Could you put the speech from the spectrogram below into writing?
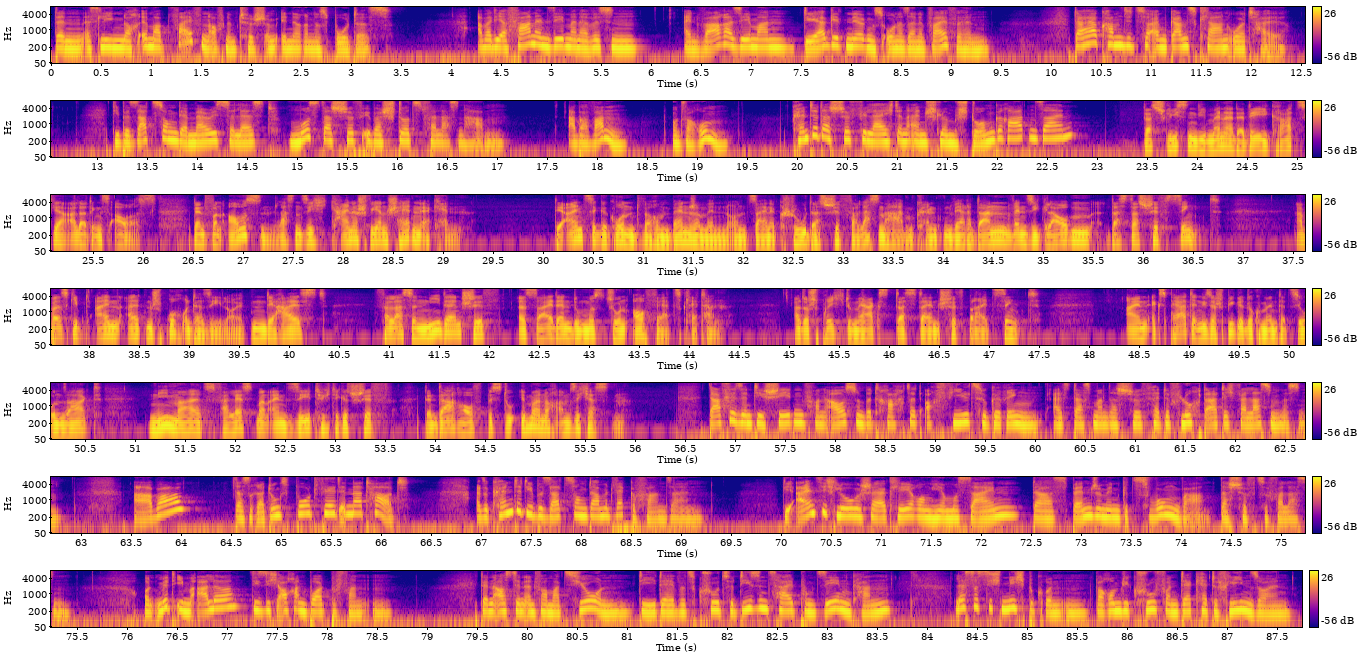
denn es liegen noch immer Pfeifen auf einem Tisch im Inneren des Bootes. Aber die erfahrenen Seemänner wissen, ein wahrer Seemann, der geht nirgends ohne seine Pfeife hin. Daher kommen sie zu einem ganz klaren Urteil. Die Besatzung der Mary Celeste muss das Schiff überstürzt verlassen haben. Aber wann und warum? Könnte das Schiff vielleicht in einen schlimmen Sturm geraten sein? Das schließen die Männer der Dei Grazia allerdings aus, denn von außen lassen sich keine schweren Schäden erkennen. Der einzige Grund, warum Benjamin und seine Crew das Schiff verlassen haben könnten, wäre dann, wenn sie glauben, dass das Schiff sinkt. Aber es gibt einen alten Spruch unter Seeleuten, der heißt, verlasse nie dein Schiff, es sei denn, du musst schon aufwärts klettern. Also sprich, du merkst, dass dein Schiff bereits sinkt. Ein Experte in dieser Spiegeldokumentation sagt, niemals verlässt man ein seetüchtiges Schiff, denn darauf bist du immer noch am sichersten. Dafür sind die Schäden von außen betrachtet auch viel zu gering, als dass man das Schiff hätte fluchtartig verlassen müssen. Aber das Rettungsboot fehlt in der Tat. Also könnte die Besatzung damit weggefahren sein. Die einzig logische Erklärung hier muss sein, dass Benjamin gezwungen war, das Schiff zu verlassen. Und mit ihm alle, die sich auch an Bord befanden. Denn aus den Informationen, die Davids Crew zu diesem Zeitpunkt sehen kann, lässt es sich nicht begründen, warum die Crew von Deck hätte fliehen sollen.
